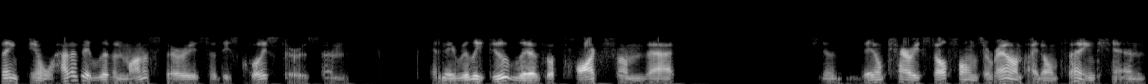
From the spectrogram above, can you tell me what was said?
think, you know, how do they live in monasteries or these cloisters, and and they really do live apart from that. You know, they don't carry cell phones around, I don't think, and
